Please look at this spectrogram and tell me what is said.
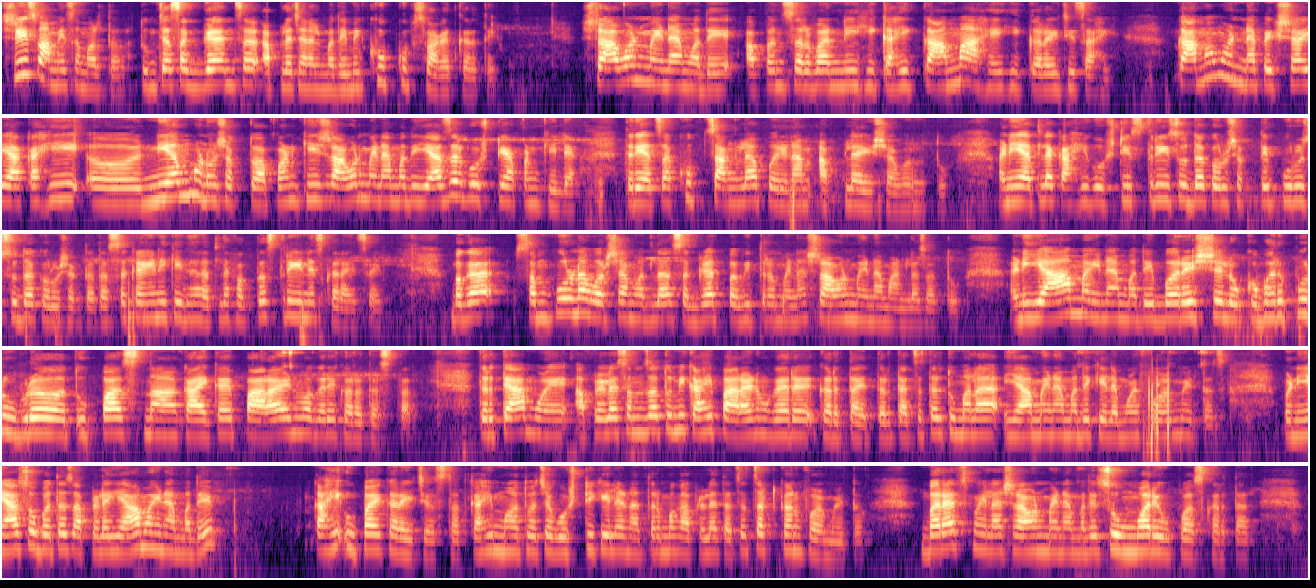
श्री स्वामी समर्थ तुमच्या सगळ्यांचं आपल्या चॅनलमध्ये मी खूप खूप स्वागत करते. श्रावण महिन्यामध्ये आपण सर्वांनी ही काही कामं आहे ही करायचीच आहे. कामं म्हणण्यापेक्षा या काही नियम म्हणू शकतो आपण की श्रावण महिन्यामध्ये या जर गोष्टी आपण केल्या तर याचा खूप चांगला परिणाम आपल्या आयुष्यावर होतो. आणि यातल्या काही गोष्टी स्त्रीसुद्धा करू शकते पुरुषसुद्धा करू शकतात. असं काही नाही की घरातल्या फक्त स्त्रीनेच करायचं आहे बघा संपूर्ण वर्षामधला सगळ्यात पवित्र महिना श्रावण महिना मानला जातो. आणि या महिन्यामध्ये बरेचसे लोक भरपूर व्रत उपासना काय काय पारायण वगैरे करत असतात. तर त्यामुळे आपल्याला समजा तुम्ही काही पारायण वगैरे करतायत तर त्याचं तर तुम्हाला या महिन्यामध्ये केल्यामुळे फळ मिळतं. मिळतंच पण यासोबतच आपल्याला या महिन्यामध्ये काही उपाय करायचे असतात काही महत्त्वाच्या गोष्टी केल्या ना तर मग आपल्याला त्याचं चटकन फळ मिळतं. बऱ्याच महिला श्रावण महिन्यामध्ये सोमवारी उपवास करतात.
